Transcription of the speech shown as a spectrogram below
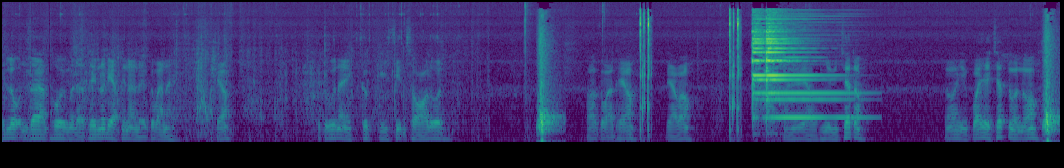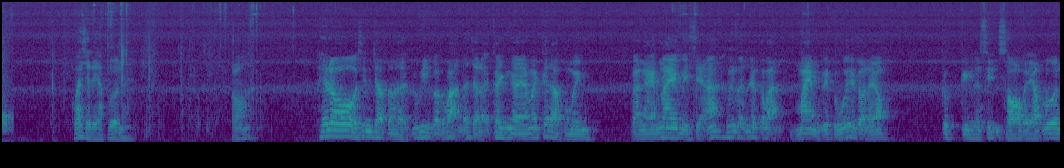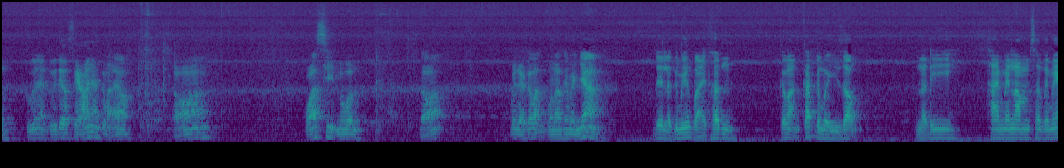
mới lộn ra thôi mà đã thấy nó đẹp như nào rồi các bạn này. Thấy không? Cái túi này cực kỳ xịn sò luôn. Đó, các bạn thấy không? Đẹp không? Đẹp. nhìn chất không? Đó nhìn quá trời chất luôn, đúng không? Quá trời đẹp luôn này. Đó. Hello, xin chào toàn thể quý vị và các bạn đã trở lại kênh ngày may kết hợp của mình. Và ngày hôm nay mình sẽ hướng dẫn cho các bạn may một cái túi này, các bạn thấy không? Cực kỳ là xịn sò và đẹp luôn. Túi này túi đeo xéo nha, các bạn thấy không? Đó quá xịn luôn. Đó. Bây giờ các bạn cùng làm theo mình nhá. Đây là cái miếng vải thân. Các bạn cắt cho mình rộng là đi 25 cm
